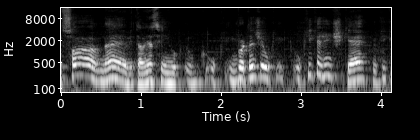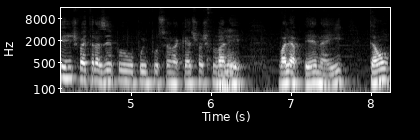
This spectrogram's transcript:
só, né, Vitão, e assim, o, o, o importante é o, o que, que a gente quer, o que, que a gente vai trazer para o Impulsiona Cast, eu acho que vale, uhum. vale a pena aí. Então,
